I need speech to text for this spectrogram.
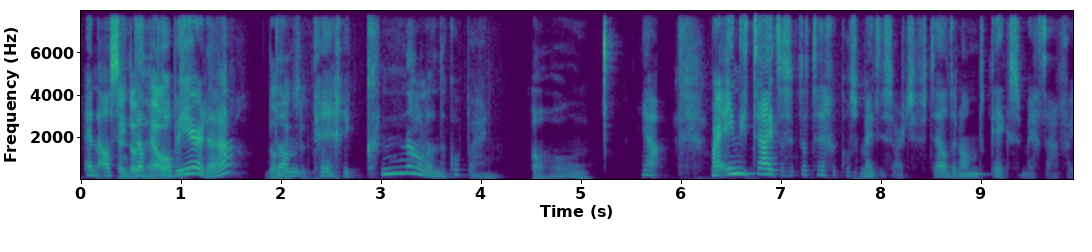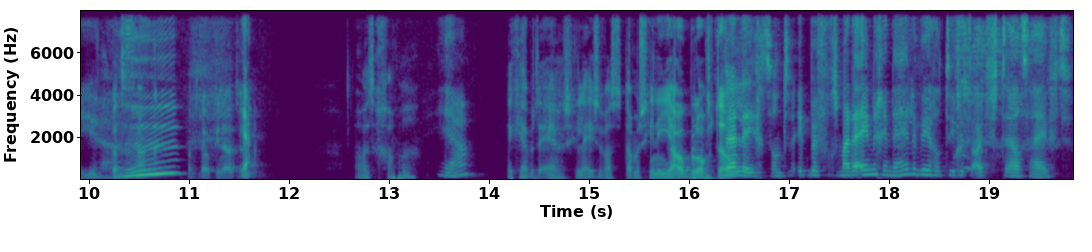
En als En ik dat dat, helpt. probeerde, dan, dan, kreeg ik knallende koppijn. Oh, Ja, maar in die tijd, als ik dat tegen cosmetische artsen vertelde, dan keken ze me echt aan van the huh? wat loop je nou te Ja. Oh, wat grappig. Ja, Ik heb het ergens gelezen. Was het dan misschien in jouw blog dan? wellicht. Want ik ben volgens mij de enige in de hele wereld die dit ooit verteld heeft.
